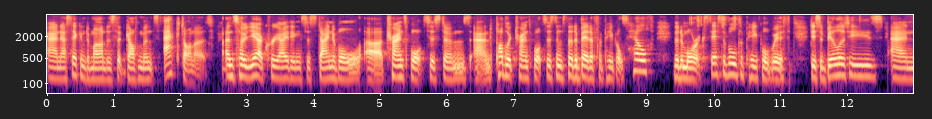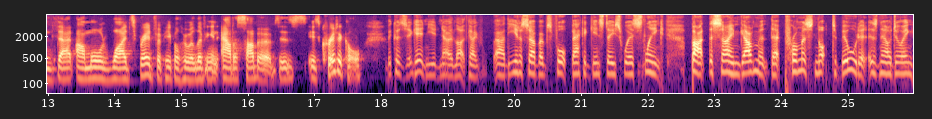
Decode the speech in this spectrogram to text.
and our second demand is that governments act on it. And so, yeah, creating sustainable uh, transport systems and public transport systems that are better for people's health, that are more accessible to people with disabilities, and that are more widespread for people who are living in outer suburbs is, is critical. Because, again, you know, like uh, the inner suburbs fought back against East West Link, but the same government that promised not to build it is now doing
